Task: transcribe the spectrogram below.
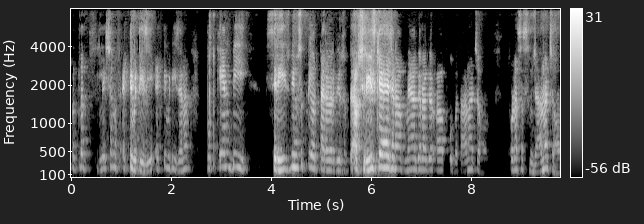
मतलब रिलेशन ऑफ़ एक्टिविटीज़ ये एक्टिविटीज़ है ना, वो कैन बी सीरीज़ भी हो सकती है और पैरेलल भी हो सकता है। अब सीरीज़ क्या है जनाब? मैं अगर अगर आपको बताना चाहूँ, थोड़ा सा समझाना चाहूँ,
